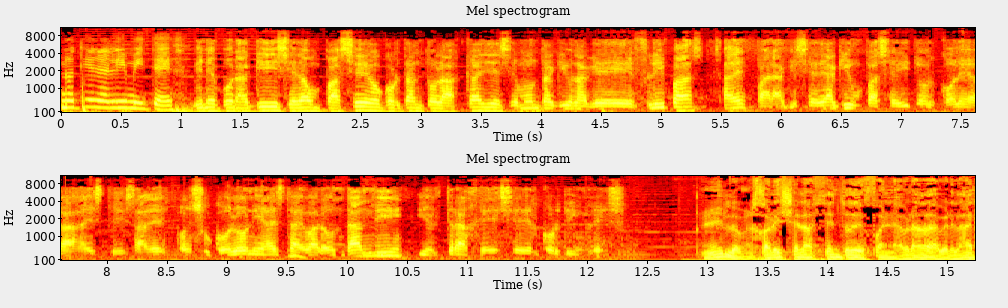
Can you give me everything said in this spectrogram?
no tiene límites. Viene por aquí, se da un paseo cortando las calles, se monta aquí una que flipas, ¿sabes? Para que se dé aquí un paseíto el colega este, ¿sabes? Con su colonia esta de Barón Dandy y el traje ese del corte inglés. Eh, Lo mejor es el acento de Fuenlabrada, ¿verdad?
